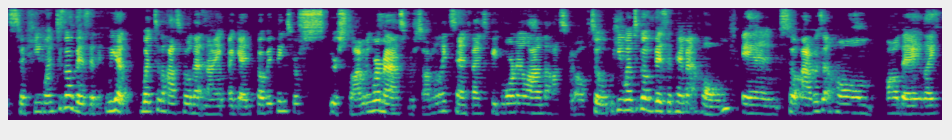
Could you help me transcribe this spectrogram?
so he went to go visit. We had went to the hospital that night. Again, COVID things were still having to wear masks. We're still having to like sanitize. People weren't allowed in the hospital. So he went to go visit him at home. And so I was at home all day, like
